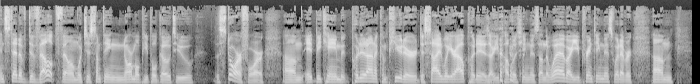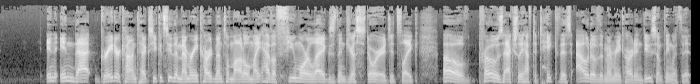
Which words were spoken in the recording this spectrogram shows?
instead of develop film, which is something normal people go to the store for. Um, it became put it on a computer, decide what your output is. Are you publishing this on the web? Are you printing this? Whatever. Um, in in that greater context, you could see the memory card mental model might have a few more legs than just storage. It's like oh, pros actually have to take this out of the memory card and do something with it.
